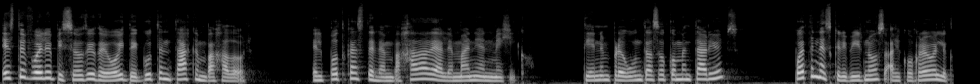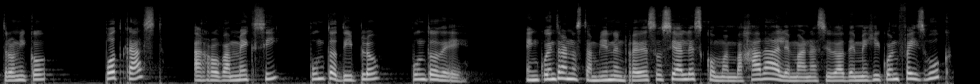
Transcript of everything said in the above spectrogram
Este fue el episodio de hoy de Guten Tag, embajador, el podcast de la Embajada de Alemania en México. ¿Tienen preguntas o comentarios? Pueden escribirnos al correo electrónico podcast.mexi.com .diplo.de. Encuéntranos también en redes sociales como Embajada Alemana Ciudad de México en Facebook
